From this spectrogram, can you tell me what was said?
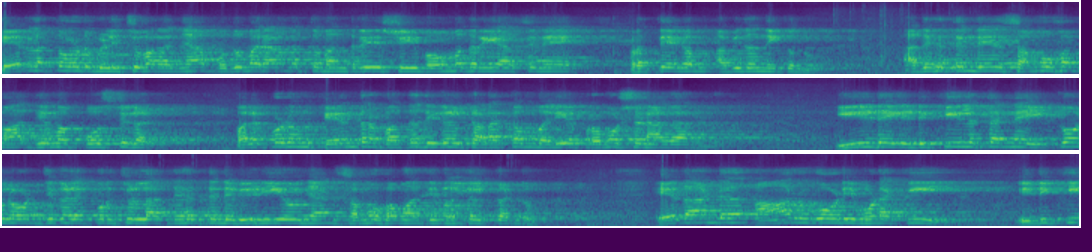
കേരളത്തോട് വിളിച്ചു പറഞ്ഞ പൊതുമരാമത്ത് മന്ത്രി ശ്രീ മുഹമ്മദ് റിയാസിനെ പ്രത്യേകം അഭിനന്ദിക്കുന്നു. അദ്ദേഹത്തിന്റെ സമൂഹ മാധ്യമ പോസ്റ്റുകൾ പലപ്പോഴും കേന്ദ്ര പദ്ധതികൾക്കടക്കം വലിയ പ്രൊമോഷൻ ആകാറുണ്ട്. ഈയിടെ ഇടുക്കിയിലെ തന്നെ ഇക്കോ ലോഡ്ജുകളെ കുറിച്ചുള്ള അദ്ദേഹത്തിന്റെ വീഡിയോ ഞാൻ സമൂഹ മാധ്യമത്തിൽ കണ്ടു. ഏതാണ്ട് ആറ് കോടി മുടക്കി ഇടുക്കി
